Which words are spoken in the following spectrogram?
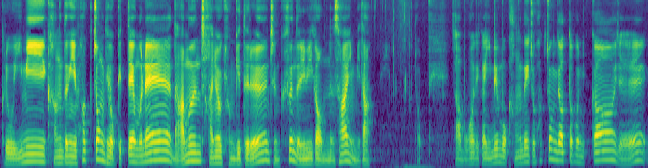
그리고 이미 강등이 확정되었기 때문에 남은 잔여 경기들은 지금 큰 의미가 없는 상황입니다. 자, 뭐 그러니까 이미 뭐 강등이 좀 확정되었다 보니까 이제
